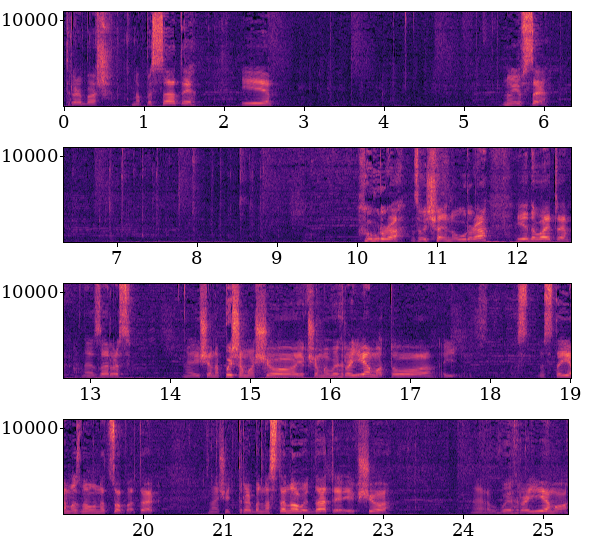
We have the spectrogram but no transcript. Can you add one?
Треба ж написати. І. Ну і все. Ура! Звичайно, ура! І давайте е, зараз е, ще напишемо, що якщо ми виграємо, то стаємо знову на ЦОПа. Так. Значить, треба настанови дати, якщо е, виграємо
